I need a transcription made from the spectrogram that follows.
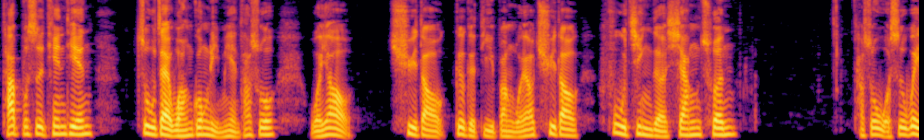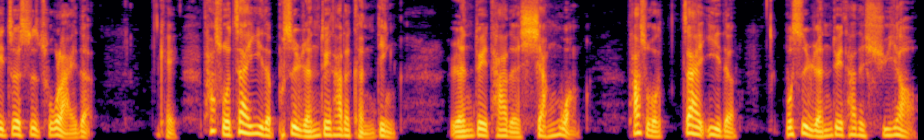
他不是天天住在王宫里面。他说：“我要去到各个地方，我要去到附近的乡村。”他说：“我是为这事出来的。”OK，他所在意的不是人对他的肯定，人对他的向往。他所在意的不是人对他的需要，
